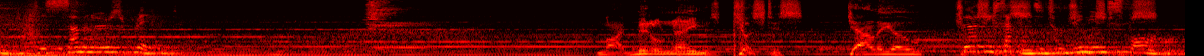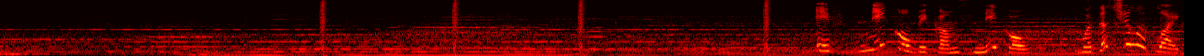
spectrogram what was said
Welcome to Summoner's Rift. My middle name is Justice. Galio. Justice. 30 seconds until minions spawn. If Neeko becomes Neeko, what does she look like?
